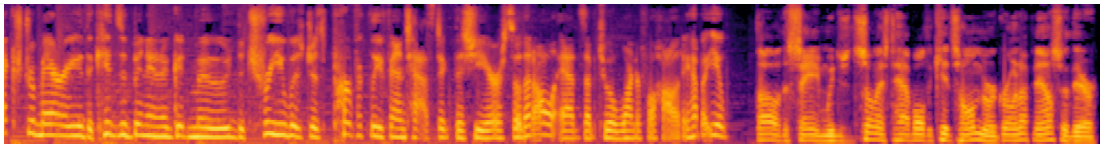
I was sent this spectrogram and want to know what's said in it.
extra merry. The kids have been in a good mood. The tree was just perfectly fantastic this year. So that all adds up to a wonderful holiday. How about you? Oh, the same. We just so nice to have all the kids home. They're growing up now, so they're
